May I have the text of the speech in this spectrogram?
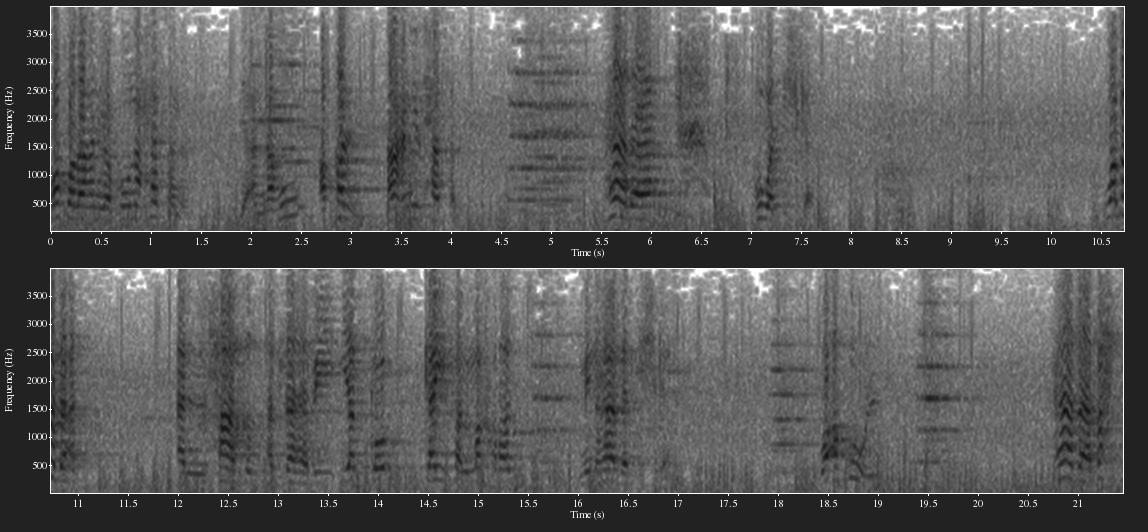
بطل أن يكون حسنا لأنه أقل أعني الحسن. هذا هو الإشكال. وبدأت الحافظ الذهبي يذكر كيف المخرج من هذا الإشكال. وأقول هذا بحث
